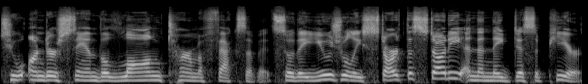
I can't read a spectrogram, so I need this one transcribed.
to understand the long-term effects of it. So they usually start the study and then they disappear.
